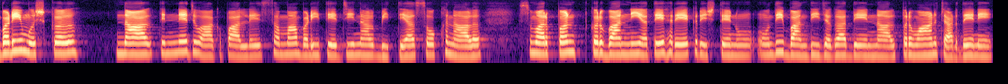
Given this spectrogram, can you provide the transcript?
ਬੜੀ ਮੁਸ਼ਕਲ ਨਾਲ ਤਿੰਨੇ ਜਵਾਕ ਪਾਲੇ। ਸਮਾਂ ਬੜੀ ਤੇਜ਼ੀ ਨਾਲ ਬੀਤਿਆ। ਸੁੱਖ ਨਾਲ ਸਮਰਪਣ, ਕੁਰਬਾਨੀ ਅਤੇ ਹਰੇਕ ਰਿਸ਼ਤੇ ਨੂੰ ਉਹਦੀ ਬਣਦੀ ਜਗ੍ਹਾ ਦੇਣ ਨਾਲ ਪ੍ਰਵਾਨ ਚੜ੍ਹਦੇ ਨੇ।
